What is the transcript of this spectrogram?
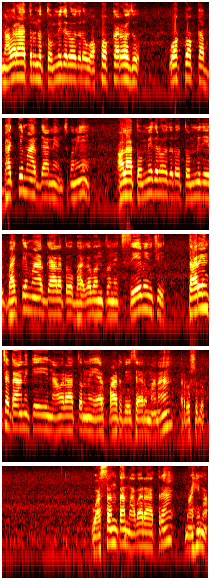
నవరాత్రులు తొమ్మిది రోజులు ఒక్కొక్క రోజు ఒక్కొక్క భక్తి మార్గాన్ని ఎంచుకుని అలా తొమ్మిది రోజులు తొమ్మిది భక్తి మార్గాలతో భగవంతుని సేవించి తరించటానికి ఈ నవరాత్రుల్ని ఏర్పాటు చేశారు మన ఋషులు. వసంత నవరాత్ర మహిమ.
